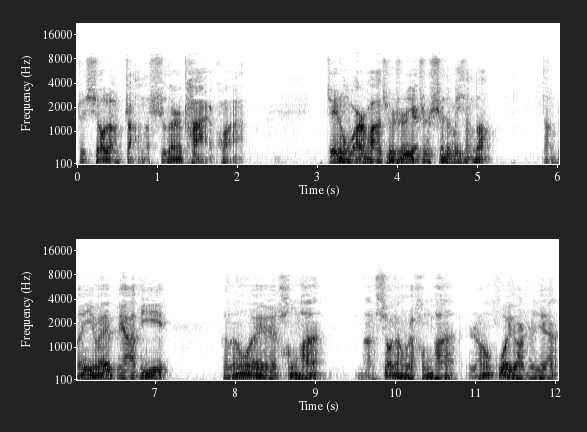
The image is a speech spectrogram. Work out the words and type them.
这销量涨得实在是太快了。这种玩法确实也是谁都没想到啊！本以为比亚迪可能会横盘，啊，销量会横盘，然后过一段时间，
